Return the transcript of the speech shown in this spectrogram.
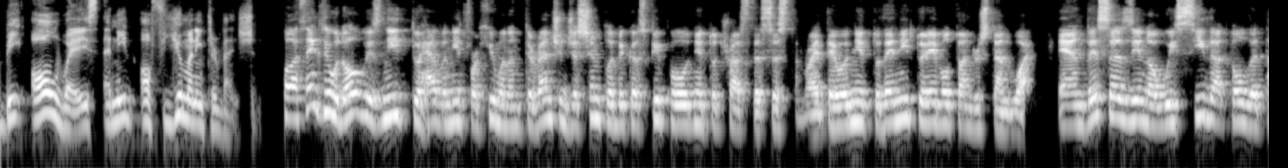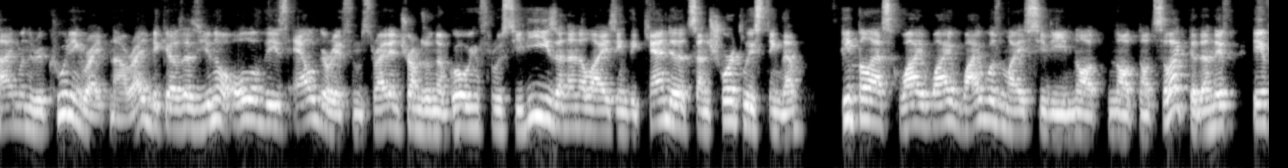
be always a need of human intervention? Well, I think they would always need to have a need for human intervention just simply because people need to trust the system, right? They will need to they need to be able to understand why. And this is, you know, we see that all the time in recruiting right now, right? Because as you know, all of these algorithms, right, in terms of you know, going through CVs and analyzing the candidates and shortlisting them, people ask why why why was my cv not not not selected? And if if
